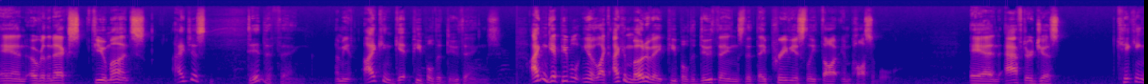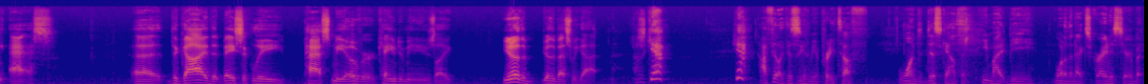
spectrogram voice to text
And over the next few months, I just did the thing. I mean, I can get people to do things. I can get people, you know, like I can motivate people to do things that they previously thought impossible. And after just kicking ass, uh, the guy that basically passed me over came to me and he was like, "You know, the you're the best we got." I was like, "Yeah, yeah." I feel like this is going to be a pretty tough one to discount that he might be one of the next greatest here, but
